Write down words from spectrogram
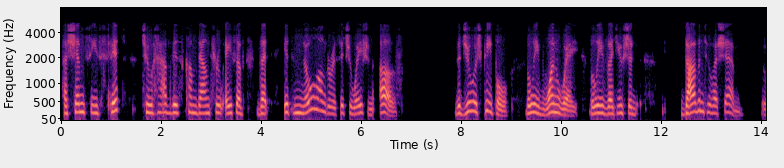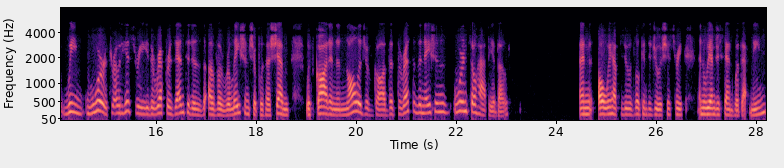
Hashem sees fit to have this come down through Esav that it's no longer a situation of the Jewish people believe one way, believe that you should daven to Hashem. We were throughout history the representatives of a relationship with Hashem, with God, and a knowledge of God that the rest of the nations weren't so happy about. And all we have to do is look into Jewish history and we understand what that means.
